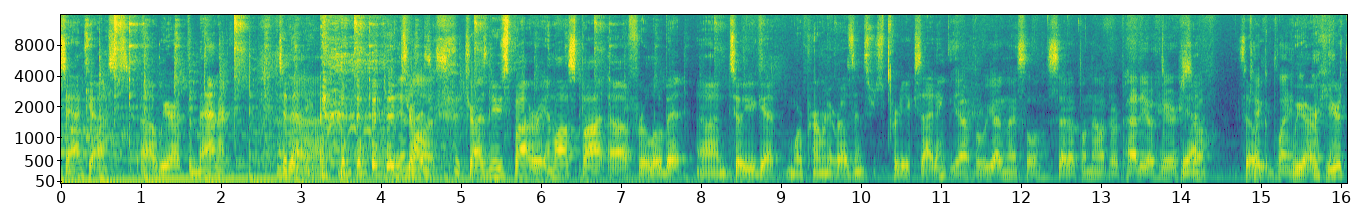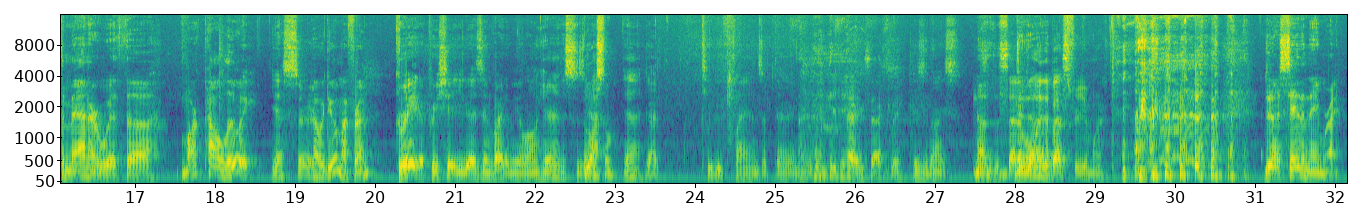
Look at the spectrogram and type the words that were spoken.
Sandcast. Uh, we are at the Manor today. in-laws. tries, tries new spot or in-law spot uh, for a little bit uh, until you get more permanent residence, which is pretty exciting. Yeah, but we got a nice little setup on the outdoor patio here, Yeah. so, can't complain. We are here at the Manor with uh, Mark Paaluhi. Yes, sir. How are we doing, my friend? Great. I appreciate you guys inviting me along here. This is Yeah. awesome. Yeah, got TV plans up there and everything. yeah, exactly. this is nice. Now, this is the setup. did, Only uh, the best for you, Mark. Did I say the name right?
